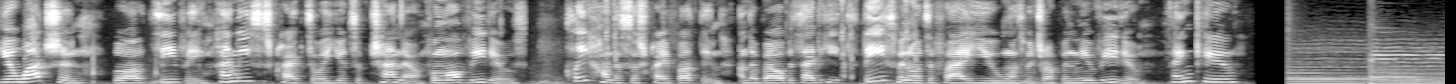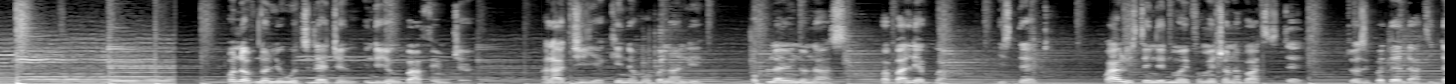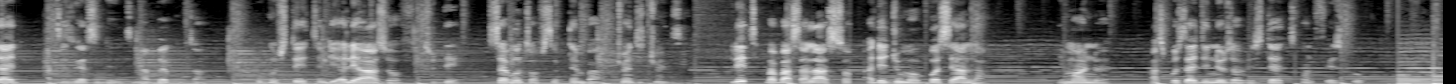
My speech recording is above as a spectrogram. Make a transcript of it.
You're watching Gboah TV. Kindly subscribe to our YouTube channel for more videos. Click on the subscribe button and the bell beside it. These will notify you once we drop a new video. Thank you. One of Nollywood's legends in the Yoruba film genre, Alhaji Yekini Omobolanle, popularly known as Baba Legba, is dead. While we still need more information about his death, it was reported that he died at his residence in Abeokuta, Ogun State in the early hours of today, 7th of September 2020. Late Baba Salah's son Adejumo Bose Allah Emmanuel has posted the news of his death on Facebook.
